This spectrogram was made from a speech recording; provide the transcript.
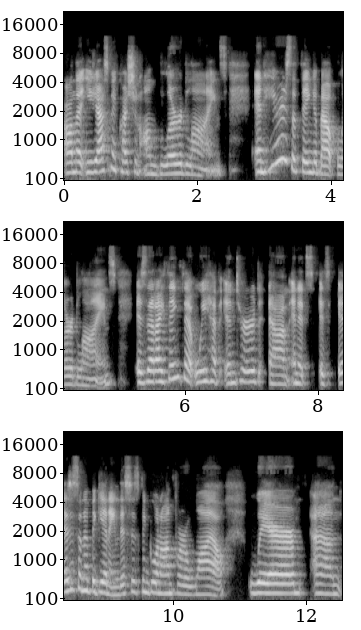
on that you asked me a question on blurred lines and here's the thing about blurred lines is that i think that we have entered um, and it's it's isn't a beginning this has been going on for a while where um,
